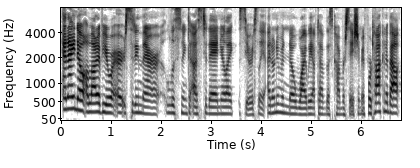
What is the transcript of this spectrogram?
And I know a lot of you are sitting there listening to us today and you're like, seriously, I don't even know why we have to have this conversation. If we're talking about,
